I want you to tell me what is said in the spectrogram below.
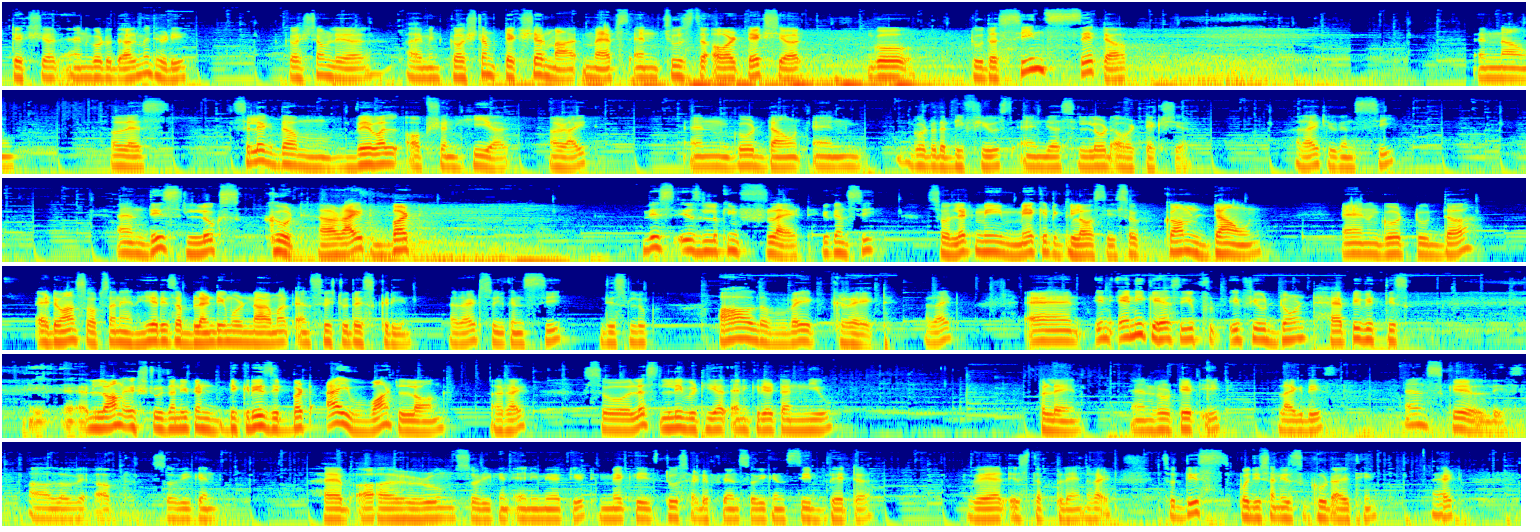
texture and go to the element 3d custom layer I mean custom texture ma maps and choose the our texture. Go to the scene setup. And now let's select the bevel option here alright? And go down and go to the diffuse and just load our texture. Alright you can see. And this looks good alright? But this is looking flat you can see. So let me make it glossy. So come down and go to the advanced option and here is a blending mode normal and switch to the screen. Alright so you can see this look all the way great right and in any case if if you don't happy with this uh, long extrusion you can decrease it but I want long alright? So let's leave it here and create a new plane and rotate it like this and scale this all the way up so we can have a room so we can animate it make it two-sided frame so we can see better where is the plane right? So this position is good I think right?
